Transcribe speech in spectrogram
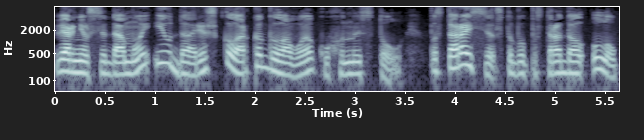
Вернешься домой и ударишь Кларка головой о кухонный стол. Постарайся, чтобы пострадал лоб.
